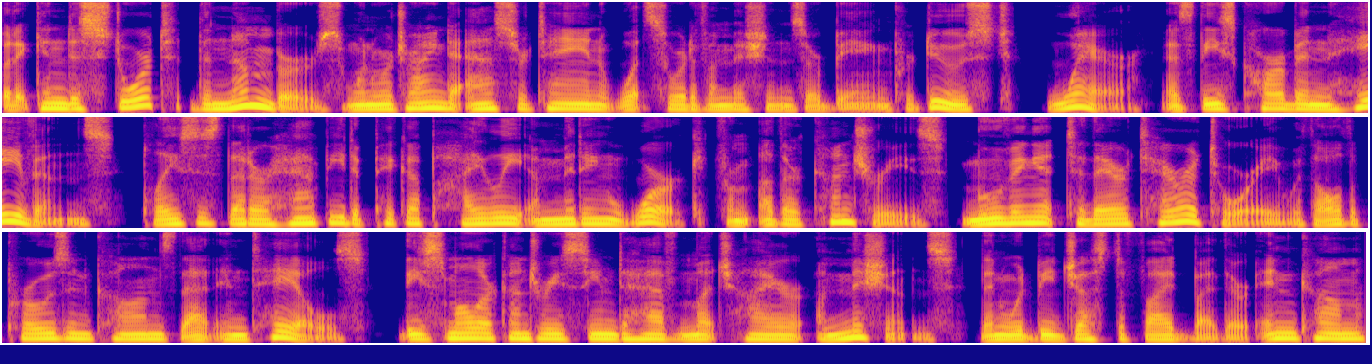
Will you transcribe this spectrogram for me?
but it can distort the numbers when we're trying to ascertain what sort of emissions are being produced where, as these carbon havens, places that are happy to pick up highly emitting work from other countries, moving it to their territory with all the pros and cons that entails, these smaller countries seem to have much higher emissions than would be justified by their income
